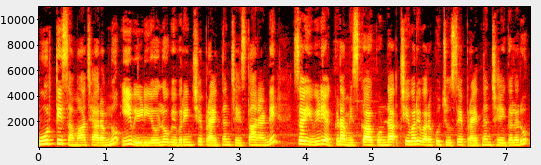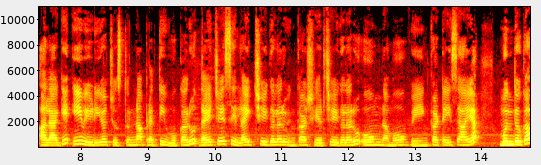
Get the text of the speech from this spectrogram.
పూర్తి సమాచారంను ఈ వీడియోలో వివరించే ప్రయత్నం చేస్తానండి. సో ఈ వీడియో ఎక్కడ మిస్ కాకుండా చివరి వరకు చూసే ప్రయత్నం చేయగలరు. అలాగే ఈ వీడియో చూస్తున్న ప్రతి ఒక్కరూ దయచేసి లైక్ చేయగలరు ఇంకా షేర్ చేయగలరు. ఓం నమో వెంకటేశాయ. ముందుగా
